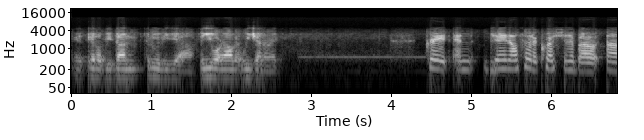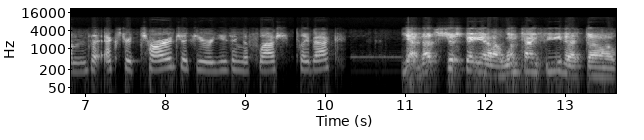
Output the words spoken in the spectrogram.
It, will be done through the, the URL that we generate. Great. And Jane also had a question about um, the extra charge if you were using the Flash playback. Yeah, that's just a uh, one-time fee that uh,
